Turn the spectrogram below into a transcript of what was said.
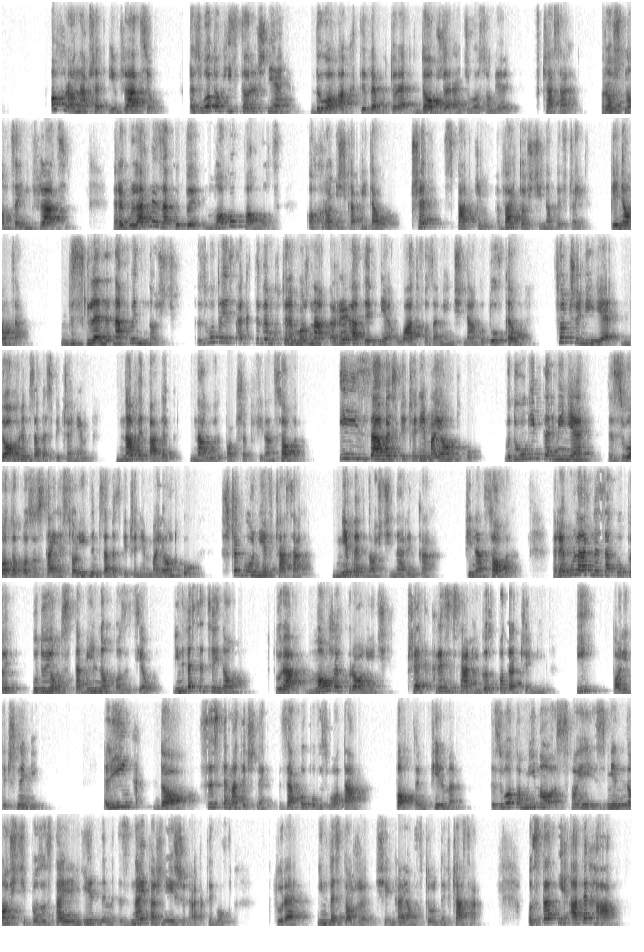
Ochrona przed inflacją. Złoto historycznie było aktywem, które dobrze radziło sobie w czasach rosnącej inflacji. Regularne zakupy mogą pomóc ochronić kapitał przed spadkiem wartości nabywczej pieniądza. Względna płynność. Złoto jest aktywem, które można relatywnie łatwo zamienić na gotówkę, co czyni je dobrym zabezpieczeniem na wypadek nagłych potrzeb finansowych. I zabezpieczenie majątku. W długim terminie złoto pozostaje solidnym zabezpieczeniem majątku, szczególnie w czasach niepewności na rynkach finansowych. Regularne zakupy budują stabilną pozycję inwestycyjną, która może chronić przed kryzysami gospodarczymi i politycznymi. Link do systematycznych zakupów złota pod tym filmem. Złoto, mimo swojej zmienności, pozostaje jednym z najważniejszych aktywów, które inwestorzy sięgają w trudnych czasach. Ostatni ATH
